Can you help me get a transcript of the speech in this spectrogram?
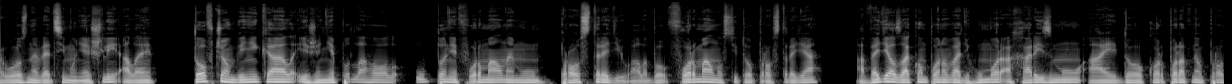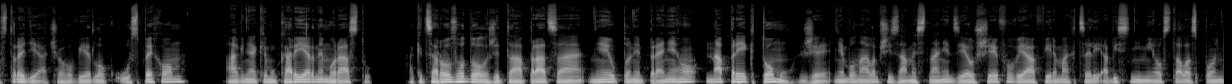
rôzne veci mu nešli, ale to, v čom vynikal, je, že nepodlahol úplne formálnemu prostrediu alebo formálnosti toho prostredia a vedel zakomponovať humor a charizmu aj do korporátneho prostredia, čo ho viedlo k úspechom a k nejakému kariérnemu rastu. A keď sa rozhodol, že tá práca nie je úplne pre neho, napriek tomu, že nebol najlepší zamestnanec, jeho šéfovia a firma chceli, aby s nimi ostal aspoň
